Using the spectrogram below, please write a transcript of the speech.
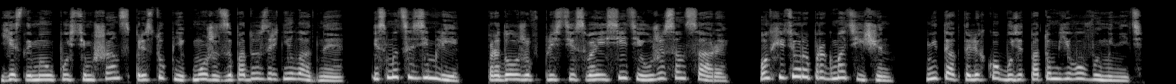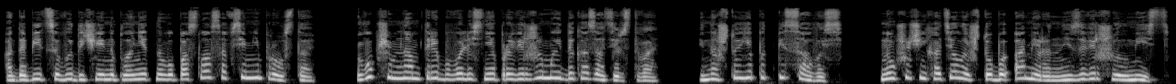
Если мы упустим шанс, преступник может заподозрить неладное и смыться с земли, продолжив плести свои сети уже сансары. Он хитер и прагматичен. Не так-то легко будет потом его выманить. А добиться выдачи инопланетного посла совсем непросто. В общем, нам требовались неопровержимые доказательства. И на что я подписалась? Но уж очень хотелось, чтобы Амерон не завершил месть,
